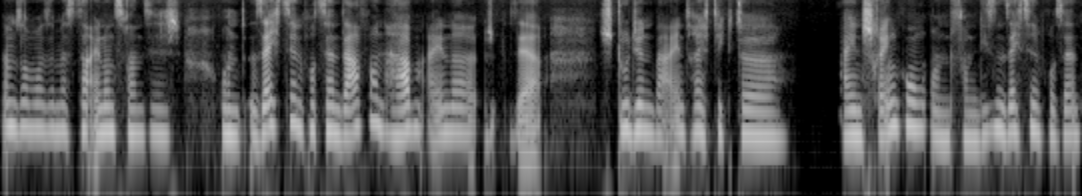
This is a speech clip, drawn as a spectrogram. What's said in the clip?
im Sommersemester 21 und 16 Prozent davon haben eine sehr studienbeeinträchtigte Einschränkung und von diesen 16 Prozent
